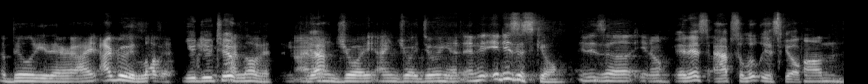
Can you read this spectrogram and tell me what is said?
ability there. I, I really love it. You do too. I love it. And yeah. I enjoy I enjoy doing it. And it, it is a skill. It is a you know it is absolutely a skill. Um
